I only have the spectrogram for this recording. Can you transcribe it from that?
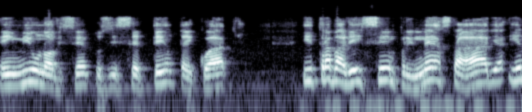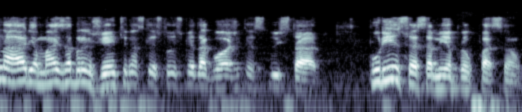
em 1974 e trabalhei sempre nesta área e na área mais abrangente nas questões pedagógicas do Estado. Por isso, essa minha preocupação.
